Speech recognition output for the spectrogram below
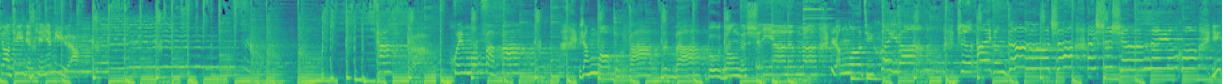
需要听一点甜言蜜语啊。让我无法自拔，不懂得悬崖勒马，让我体会吧，这爱恨的落差，爱是绚烂的烟火，遗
